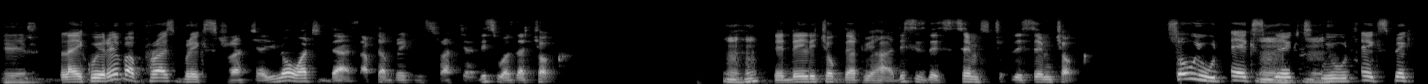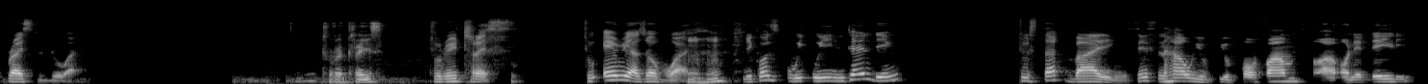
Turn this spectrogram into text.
Yes. Like wherever price breaks structure, you know what it does after breaking structure? This was the chalk, Mm-hmm. the daily chalk that we had. This is the same, the same chalk. So we would expect, mm. we would expect price to do what? To retrace. To retrace to areas of what? Mm-hmm. Because we we intending to start buying since now you've you've confirmed uh, on a daily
